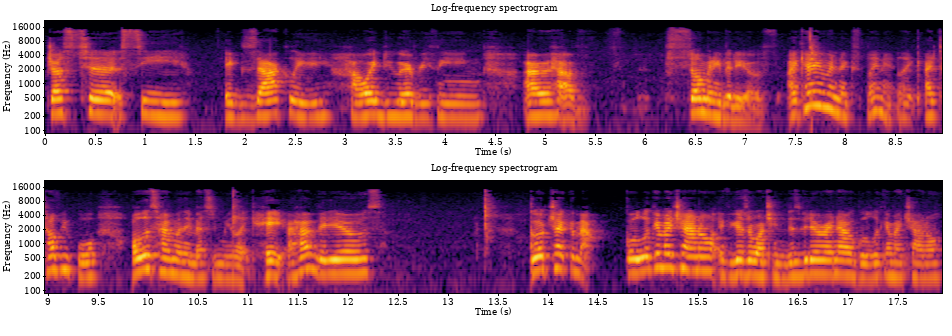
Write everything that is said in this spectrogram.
just to see exactly how I do everything. I have so many videos. I can't even explain it. Like, I tell people all the time when they message me like, hey, I have videos. Go check them out. Go look at my channel. If you guys are watching this video right now, go look at my channel.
